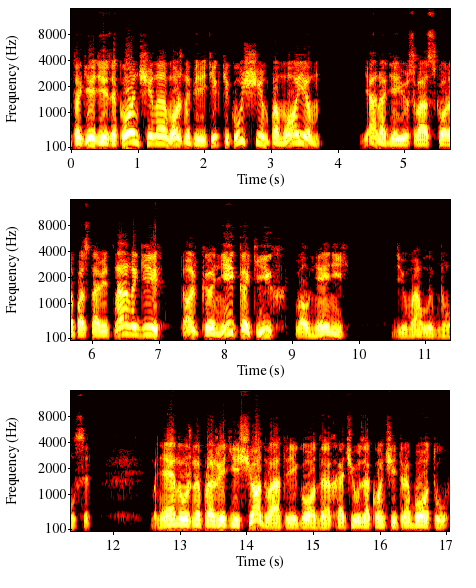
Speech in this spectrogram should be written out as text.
трагедия закончена, можно перейти к текущим помоям. Я надеюсь вас скоро поставить на ноги, только никаких волнений. Дюма улыбнулся. Мне нужно прожить еще два-три года, хочу закончить работу.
